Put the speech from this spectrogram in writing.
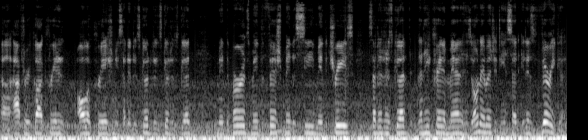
Uh, after God created all of creation, he said it is good, it is good, it is good. Made the birds, made the fish, made the sea, made the trees, said it is good. Then he created man in his own image, and he said it is very good.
